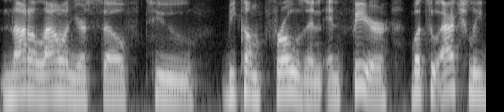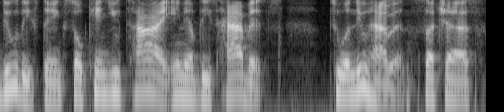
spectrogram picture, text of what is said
not allowing yourself to become frozen in fear, but to actually do these things. So, can you tie any of these habits to a new habit, such as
